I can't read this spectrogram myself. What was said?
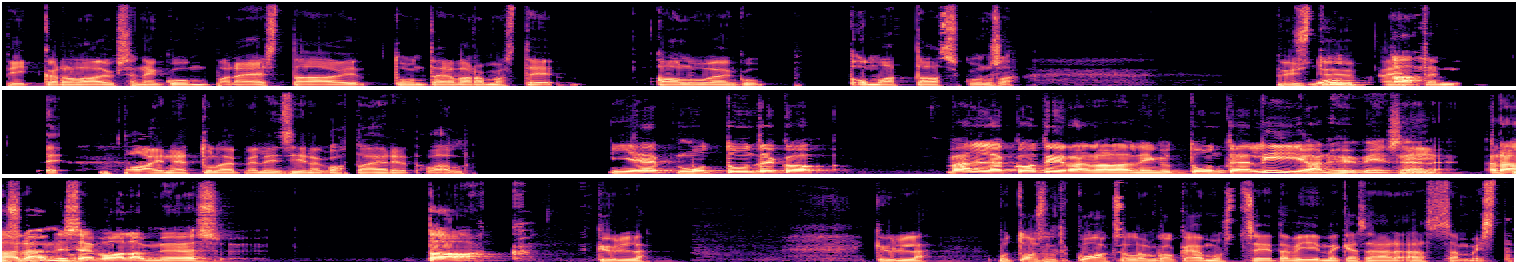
Pikkarala on yksi hänen kumppaneistaan, tuntee varmasti alueen kuin omat taskunsa. Pystyy, Mutta- että paineet tulee peliin siinä kohtaa eri tavalla. Jep, mutta tunteeko välillä kotiradalla niin tuntee liian hyvin sen Niin, niin, se radan, on- niin se voi olla myös taakka. Kyllä. Kyllä. Mutta toisaalta Kuoksella on kokemusta siitä viime kesän SMistä.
